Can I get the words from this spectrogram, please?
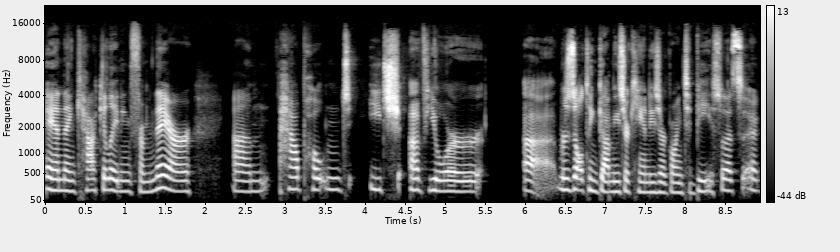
and then calculating from there um, how potent each of your uh, resulting gummies or candies are going to be. So that's a,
